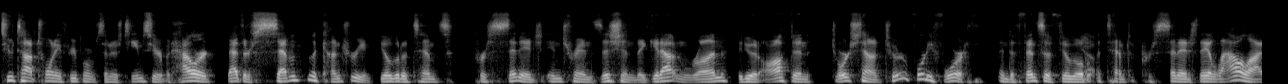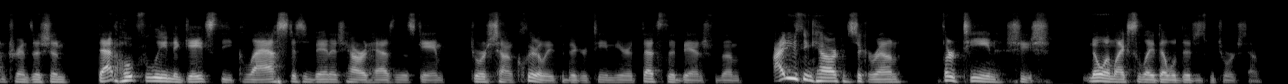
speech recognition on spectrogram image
Two top 20 three point percentage teams here. But Howard, Matt, they're seventh in the country in field goal attempts percentage in transition. They get out and run, they do it often. Georgetown, 244th in defensive field goal Yeah. attempt percentage. They allow a lot in transition. That hopefully negates the glass disadvantage Howard has in this game. Georgetown, clearly the bigger team here. That's the advantage for them. I do think Howard can stick around. 13, sheesh. No one likes to lay double digits with Georgetown.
